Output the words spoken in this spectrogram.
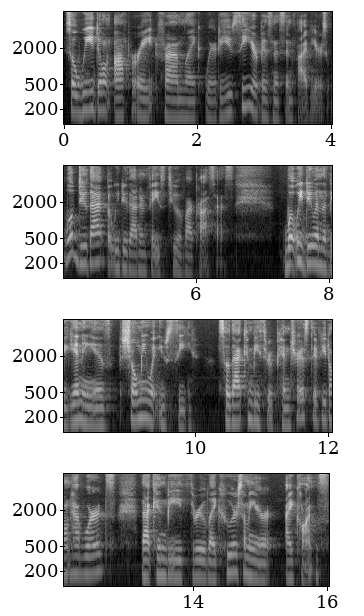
So we don't operate from like, where do you see your business in five years? We'll do that, but we do that in phase two of our process. What we do in the beginning is show me what you see. So that can be through Pinterest if you don't have words. That can be through like, who are some of your icons?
